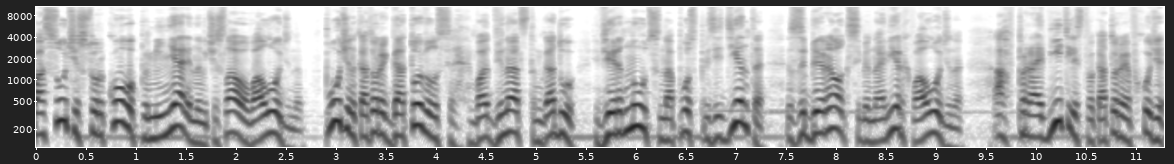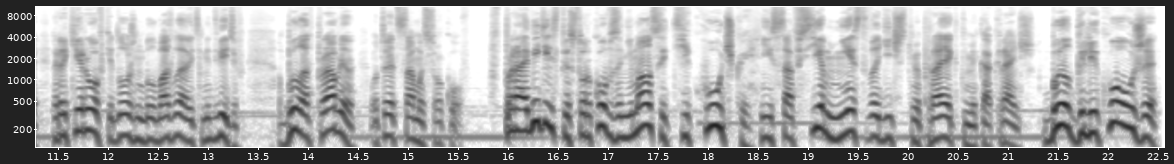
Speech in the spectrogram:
по сути, Суркова поменяли на Вячеслава Володина. Путин, который готовился в 2012 году вернуться на пост президента, забирал к себе наверх Володина, а в правительство, которое в ходе рокировки должен был возглавить Медведев, был отправлен вот этот самый Сурков. В правительстве Сурков занимался текучкой и совсем не стратегическими проектами, как раньше. Был далеко уже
